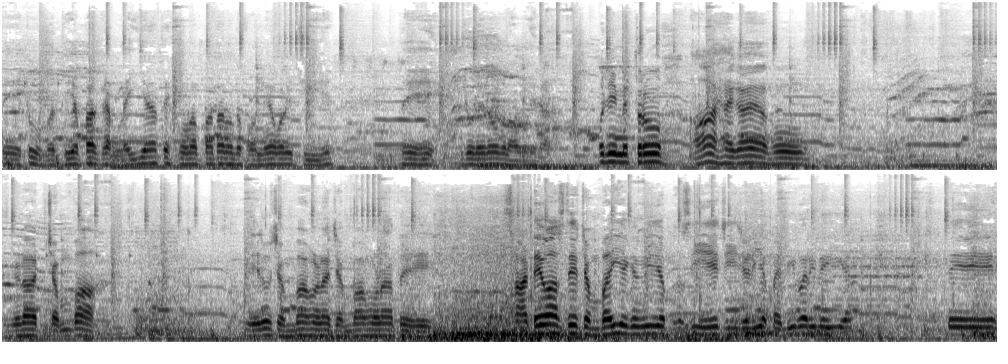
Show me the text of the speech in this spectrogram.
ਤੇ ਧੂਪ ਆਪਾਂ ਕਰ ਲਈ ਆ ਤੇ ਹੁਣ ਆਪਾਂ ਤੁਹਾਨੂੰ ਦਿਖਾਉਂਦੇ ਆ ਵਾਲੀ ਚੀਜ਼। ਤੇ ਜੁੜੇ ਰਹੋ ਵਲੌਗ ਦੇ ਨਾਲ। ਉਹ ਜੀ ਮਿੱਤਰੋ ਆ ਹੈਗਾ ਉਹ ਜਿਹੜਾ ਚੰਬਾ। ਇਹਨੂੰ ਚੰਬਾ ਹੋਣਾ ਚੰਬਾ ਹੋਣਾ ਤੇ ਸਾਡੇ ਵਾਸਤੇ ਚੰਬਾ ਹੀ ਹੈ ਕਿਉਂਕਿ ਅਸੀਂ ਇਹ ਚੀਜ਼ ਜਿਹੜੀ ਆ ਪਹਿਲੀ ਵਾਰੀ ਲਈ ਆ ਤੇ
